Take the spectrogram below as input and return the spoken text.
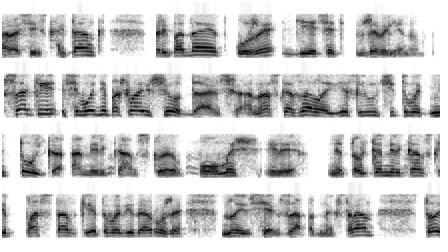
российский танк припадает уже 10 джавелинов. Псаки сегодня пошла еще дальше. Она сказала, если учитывать не только американскую помощь или не только американские поставки этого вида оружия, но и всех западных стран, то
